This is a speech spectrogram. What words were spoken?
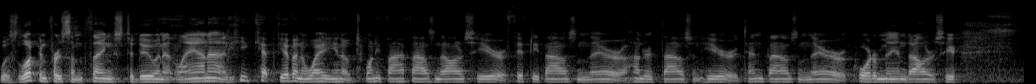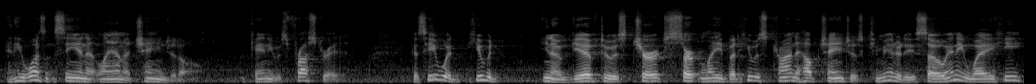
was looking for some things to do in Atlanta, and he kept giving away, you know, $25,000 here, or 50000 there, or 100000 here, or 10000 there, or a quarter million dollars here. And he wasn't seeing Atlanta change at all. Okay, and he was frustrated because he would, he would, you know, give to his church, certainly, but he was trying to help change his community. So, anyway, he,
